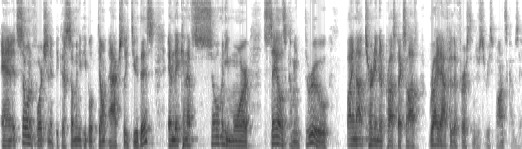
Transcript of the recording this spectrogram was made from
And it's so unfortunate because so many people don't actually do this and they can have so many more sales coming through by not turning their prospects off right after the first industry response comes in.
